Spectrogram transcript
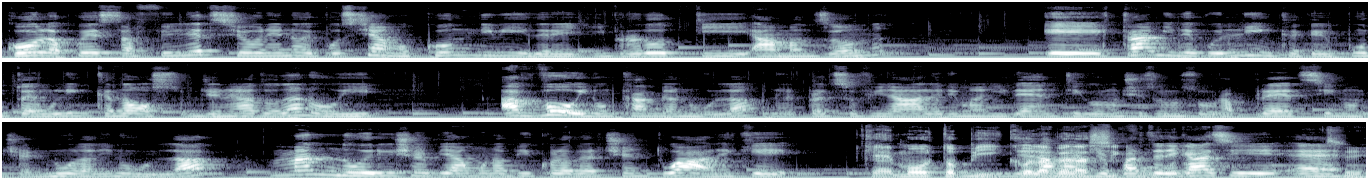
con questa affiliazione noi possiamo condividere i prodotti Amazon e tramite quel link che appunto è un link nostro generato da noi a voi non cambia nulla nel prezzo finale rimane identico non ci sono sovrapprezzi non c'è nulla di nulla ma noi riceviamo una piccola percentuale che che è molto piccola nella maggior parte dei casi è sì.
